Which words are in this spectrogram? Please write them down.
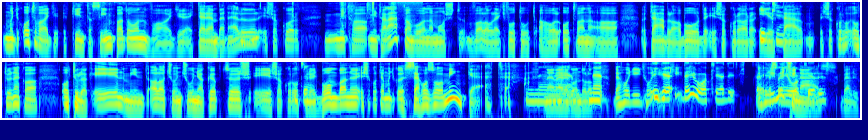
Mondjuk ott vagy kint a színpadon, vagy egy teremben elől, Mhm. és akkor mintha, mintha láttam volna most valahol egy fotót, ahol ott van a tábla, a board, és akkor arra Igen. írtál, és akkor ott ülnek a, ott ülök én, mint alacsony, csúnya, köpcös, és akkor ott ül Igen. egy bombanő, és akkor te mondjuk összehozol minket? Nem erre gondolok. Nem. De hogy így, hogy Igen, ki, de jó a kérdés. de hogy így mit csinálsz kérdés. velük?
